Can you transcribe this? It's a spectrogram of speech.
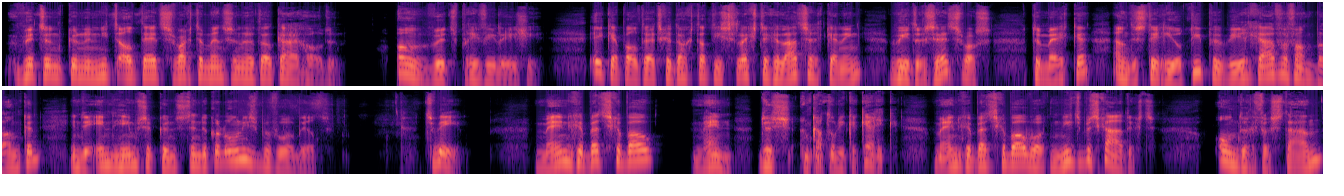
Witten kunnen niet altijd zwarte mensen uit elkaar houden. Een wit privilege. Ik heb altijd gedacht dat die slechte gelaatsherkenning wederzijds was, te merken aan de stereotype weergave van blanken in de inheemse kunst in de kolonies bijvoorbeeld. 2. Mijn gebedsgebouw, mijn, dus een katholieke kerk, mijn gebedsgebouw wordt niet beschadigd. Onder verstaan,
